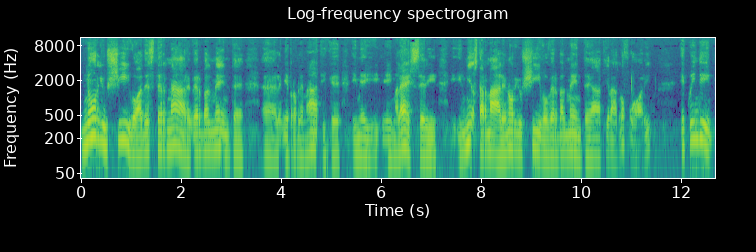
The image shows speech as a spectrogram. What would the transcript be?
non riuscivo ad esternare verbalmente eh, le mie problematiche, i miei, i miei, malesseri, il mio star male, non riuscivo verbalmente a tirarlo fuori. E quindi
